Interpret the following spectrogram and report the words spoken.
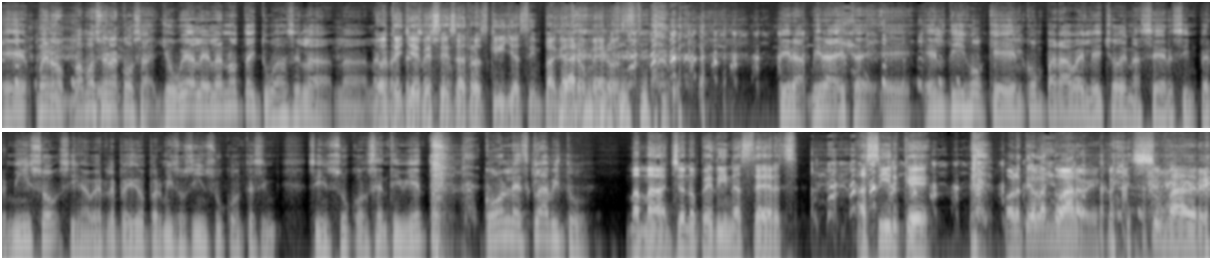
Eh, bueno, vamos a hacer una cosa. Yo voy a leer la nota y tú vas a hacer la, la, la No te lleves esas rosquillas sin pagar, Homeros. Mira, mira este. eh, él dijo que él comparaba el hecho de nacer sin permiso, sin haberle pedido permiso, sin su, sin su consentimiento, con la esclavitud. Mamá, yo no pedí nacer. Así que. Ahora estoy hablando árabe, coño, su madre.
